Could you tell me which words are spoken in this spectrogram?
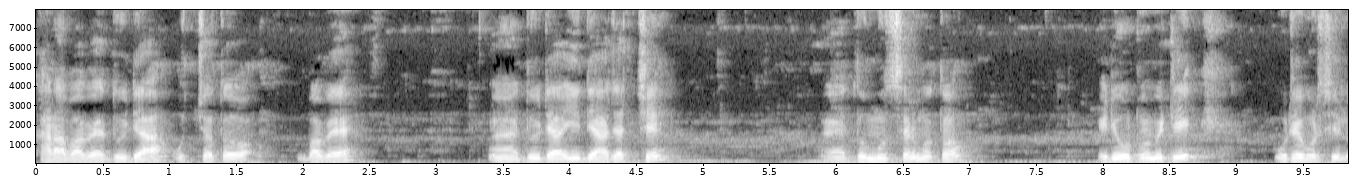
খারাপভাবে দুইটা উচ্চতভাবে দুইটা ই দেখা যাচ্ছে আহ, ধুমুসের মতো এটি অটোমেটিক উঠে পড়ছিল।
